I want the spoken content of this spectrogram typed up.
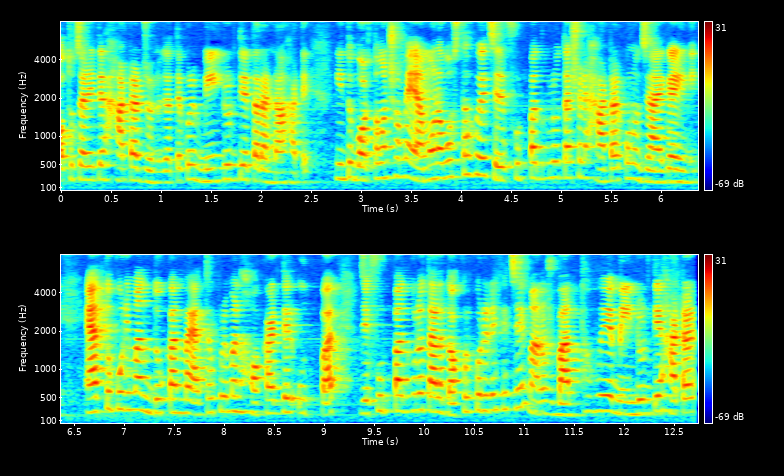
পথচারীদের হাঁটার জন্য, যাতে করে মেইন রোড দিয়ে তারা না হাঁটে। কিন্তু বর্তমান সময়ে এমন অবস্থা হয়েছে যে ফুটপাতগুলোতে আসলে হাঁটার কোনো জায়গাই নেই। এত পরিমাণ দোকান বা এত পরিমাণ হকারদের উৎপাত যে ফুটপাতগুলো তারা দখল করে রেখেছে, মানুষ বাধ্য হয়ে মেইন রোড দিয়ে হাঁটার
